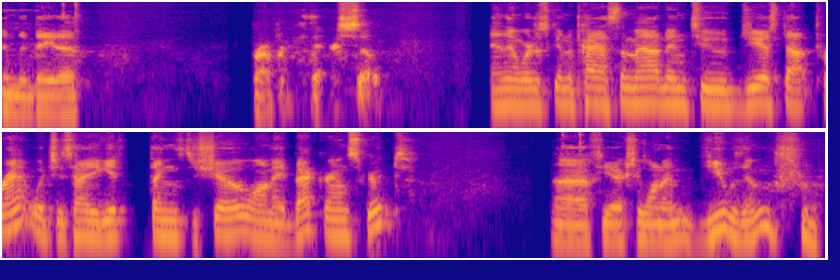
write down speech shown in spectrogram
in the data property there so. And then we're just going to pass them out into gs.print which is how you get things to show on a background script uh, if you actually want to view them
